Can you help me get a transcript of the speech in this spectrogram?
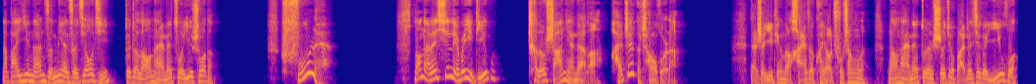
那白衣男子面色焦急，对着老奶奶作揖说道：“夫人。”老奶奶心里边一嘀咕：“这都啥年代了，还这个称呼呢？”但是，一听到孩子快要出生了，老奶奶顿时就把这些个疑惑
